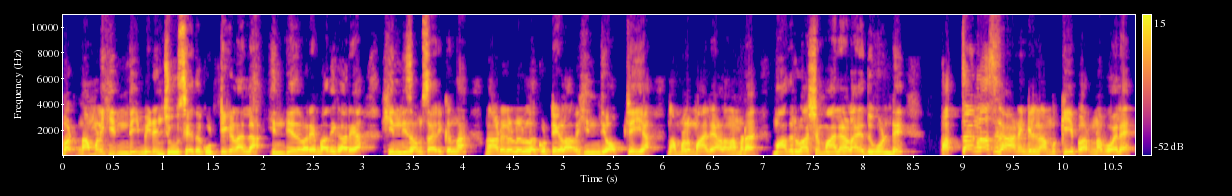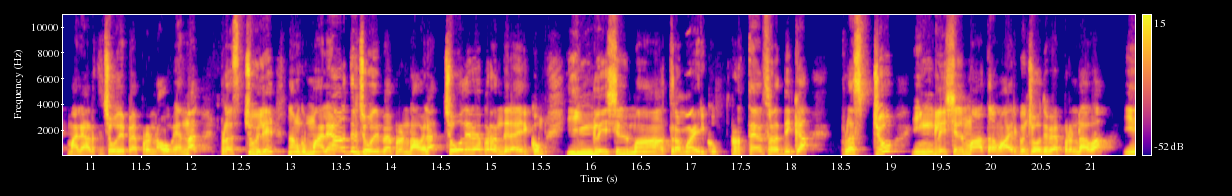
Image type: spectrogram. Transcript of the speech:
ബട്ട് നമ്മൾ ഹിന്ദി മീഡിയം ചൂസ് ചെയ്ത കുട്ടികളല്ല. ഹിന്ദി എന്ന് പറയുമ്പോൾ അധികം അറിയാം. ഹിന്ദി സംസാരിക്കുന്ന നാടുകളിലുള്ള കുട്ടികളാണ് ഹിന്ദി ഓപ്റ്റ് ചെയ്യുക. നമ്മൾ മലയാളം നമ്മുടെ മാതൃഭാഷ മലയാളം ആയതുകൊണ്ട് പത്താം ക്ലാസ്സിലാണെങ്കിൽ നമുക്ക് ഈ പറഞ്ഞ പോലെ മലയാളത്തിൽ ചോദ്യ പേപ്പർ ഉണ്ടാവും. എന്നാൽ പ്ലസ് ടുവിൽ നമുക്ക് മലയാളത്തിൽ ചോദ്യ പേപ്പർ ഉണ്ടാവില്ല. ചോദ്യ പേപ്പർ എന്തിലായിരിക്കും? ഇംഗ്ലീഷിൽ മാത്രമായിരിക്കും. പ്രത്യേകം ശ്രദ്ധിക്കുക. പ്ലസ് ടു ഇംഗ്ലീഷിൽ മാത്രമായിരിക്കും ചോദ്യ പേപ്പർ ഉണ്ടാവുക. ഈ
